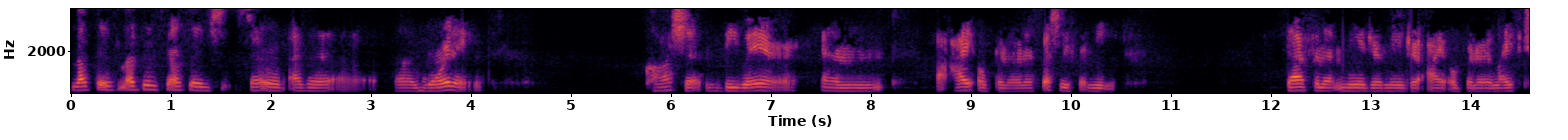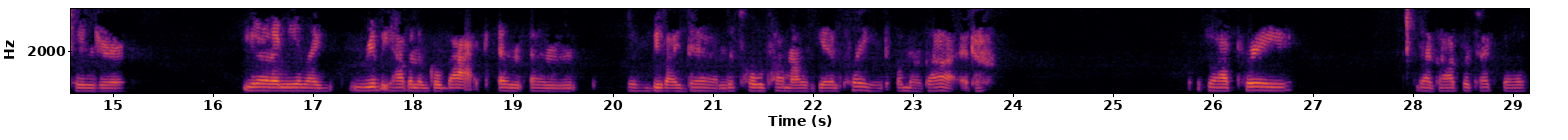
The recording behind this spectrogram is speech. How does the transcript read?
let this let this message serve as a, a, warning, caution, beware, and an eye opener, and especially for me, definite major major eye opener, life changer. You know what I mean? Like really having to go back and and just be like, damn, this whole time I was getting played. Oh my god. So I pray that God protects us,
